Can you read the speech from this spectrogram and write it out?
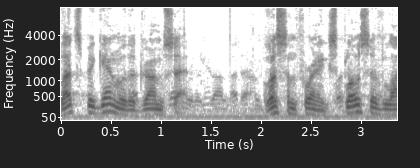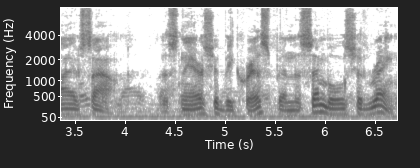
Let's begin with a drum set. Listen for an explosive live sound. The snare should be crisp and the cymbals should ring.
